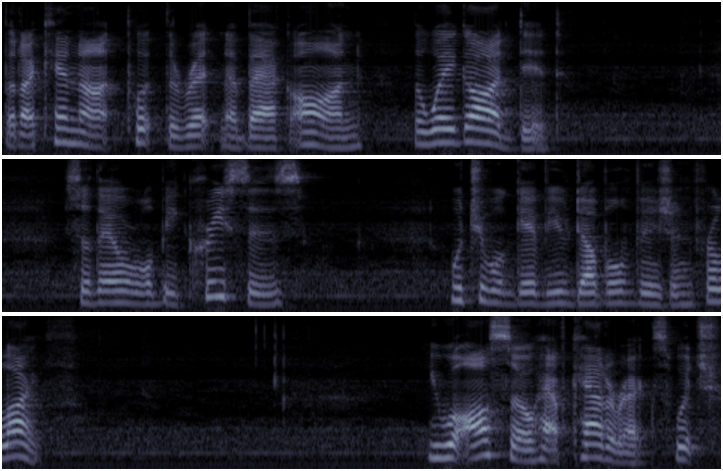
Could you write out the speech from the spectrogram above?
but I cannot put the retina back on the way God did so there will be creases which will give you double vision for life. You will also have cataracts which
